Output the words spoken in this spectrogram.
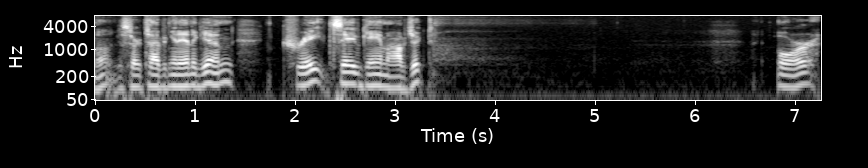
well, just start typing it in again. Create save game object. Or,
